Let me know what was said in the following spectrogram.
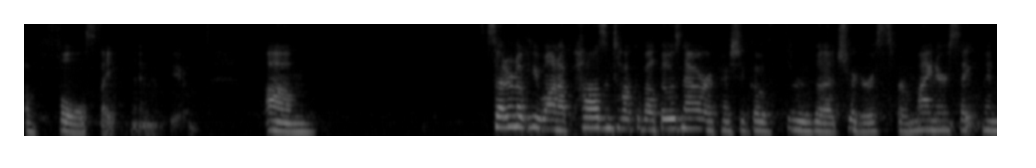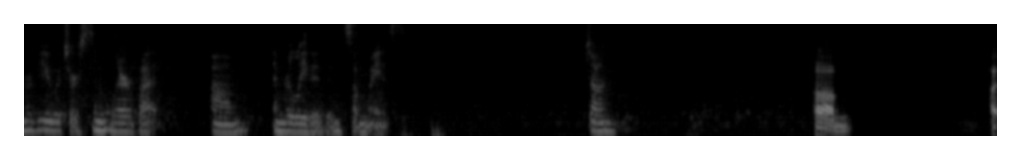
a full site plan review. Um, so I don't know if you want to pause and talk about those now, or if I should go through the triggers for minor site plan review, which are similar but um, and related in some ways. John. Um, I,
